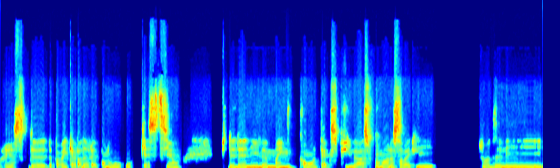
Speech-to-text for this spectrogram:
risque de ne pas être capable de répondre aux, questions, puis de donner le même contexte. Puis là, à ce moment-là, ça va être les, je dire, les,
